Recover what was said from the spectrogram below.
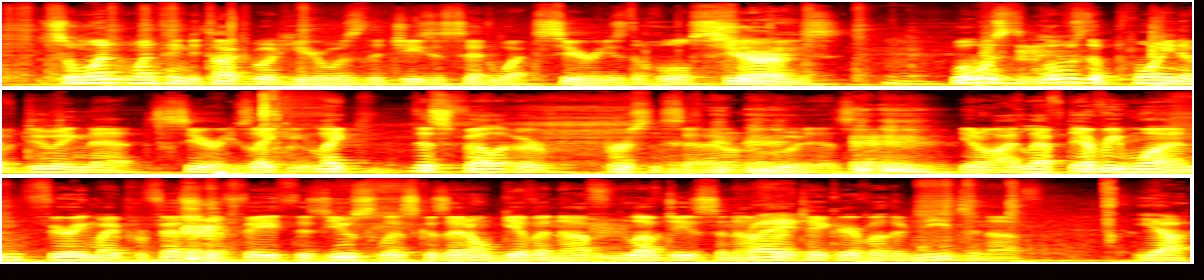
So one one thing to talk about here was that Jesus said what series, the whole series. Sure. What was what was the point of doing that series? Like like this fellow or person said, I don't know who it is. You know, I left every one fearing my profession of faith is useless because I don't give enough, love Jesus enough, or Right. take care of other needs enough. Yeah.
